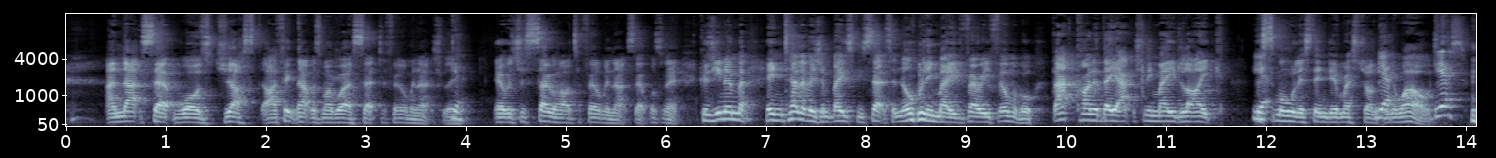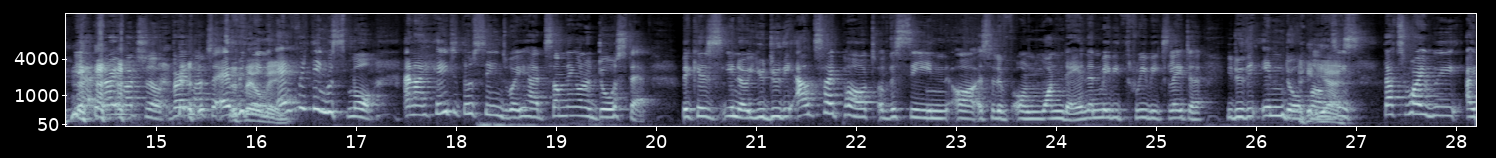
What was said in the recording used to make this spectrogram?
And that set was just I think that was my worst set to film in actually. Yeah. It was just so hard to film in that set, wasn't it? Because you know, in television, basically sets are normally made very filmable. That kind of they actually made like the Yeah. smallest Indian restaurant in the world. Yes, yeah, very much so. Very much so. Everything, everything was small, and I hated those scenes where you had something on a doorstep because you know you do the outside part of the scene uh, sort of on one day, and then maybe three weeks later you do the indoor part. the Yes. That's why we, I,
